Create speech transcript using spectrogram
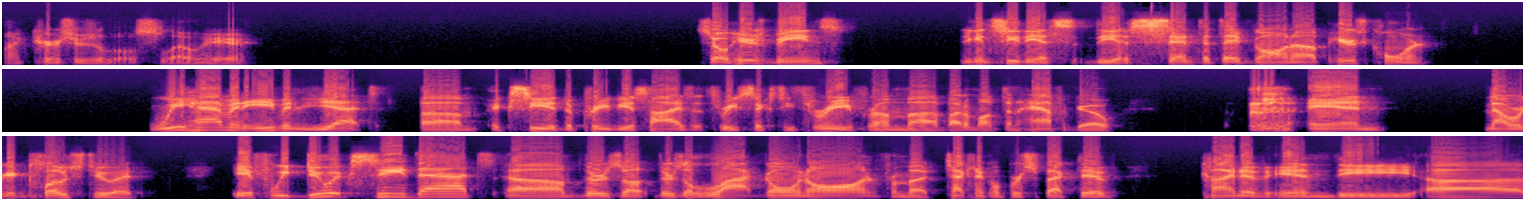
my cursor's a little slow here. So here's beans. You can see the the ascent that they've gone up. Here's corn. We haven't even yet um, exceeded the previous highs at 363 from uh, about a month and a half ago, and now we're getting close to it. If we do exceed that, um, there's a there's a lot going on from a technical perspective, kind of in the uh,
